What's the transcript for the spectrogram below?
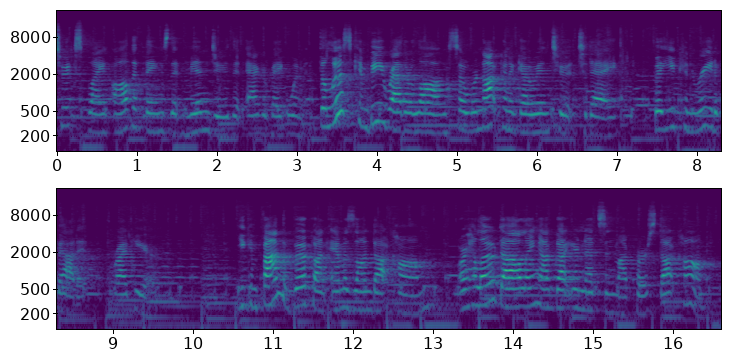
to explain all the things that men do that aggravate women. The list can be rather long, so we're not going to go into it today, but you can read about it right here. You can find the book on Amazon.com or Hello Dahling, I've got your nuts in my purse.com.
